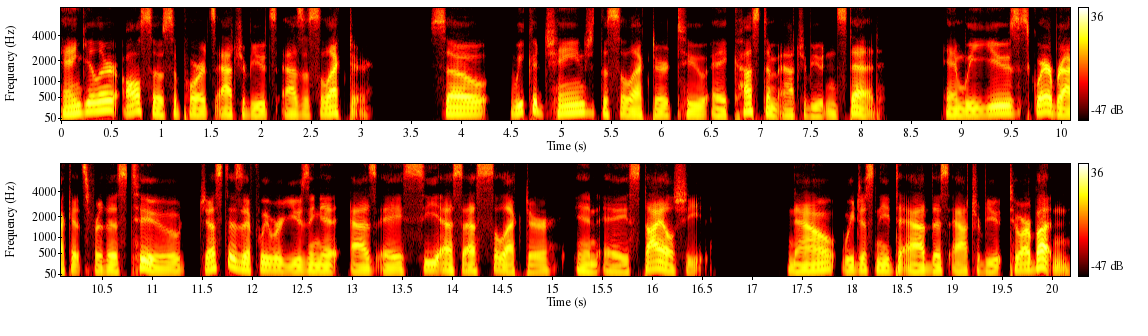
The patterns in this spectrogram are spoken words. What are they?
Angular also supports attributes as a selector. So we could change the selector to a custom attribute instead. And we use square brackets for this too, just as if we were using it as a CSS selector in a style sheet. Now we just need to add this attribute to our button.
